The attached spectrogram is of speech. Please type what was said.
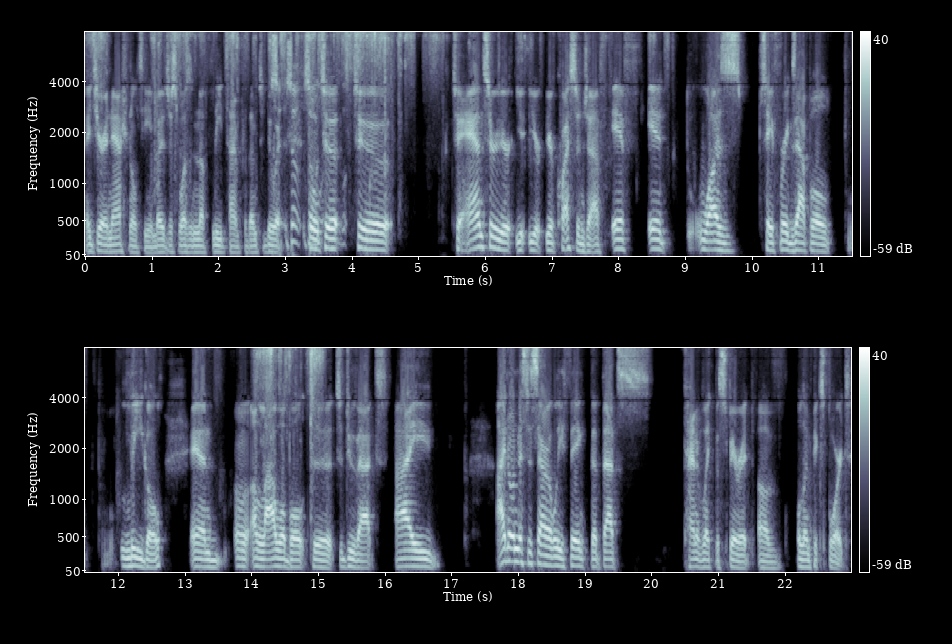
Nigerian national team, but it just wasn't enough lead time for them to do it. So, So to to to answer your your your question, Jeff, if it was say, for example, legal and uh, allowable to to do that, I I don't necessarily think that that's kind of like the spirit of Olympic sport,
